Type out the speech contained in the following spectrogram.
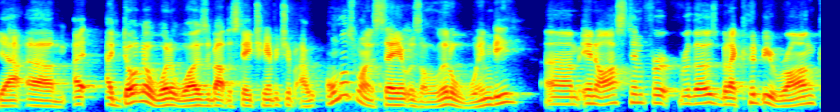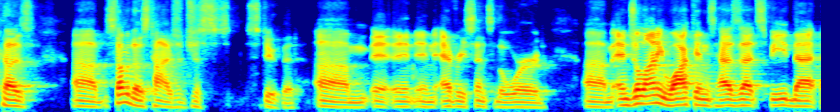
Yeah, um, I I don't know what it was about the state championship. I almost want to say it was a little windy um, in Austin for for those, but I could be wrong because uh, some of those times are just stupid um, in, in every sense of the word. Um, and Jelani Watkins has that speed that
